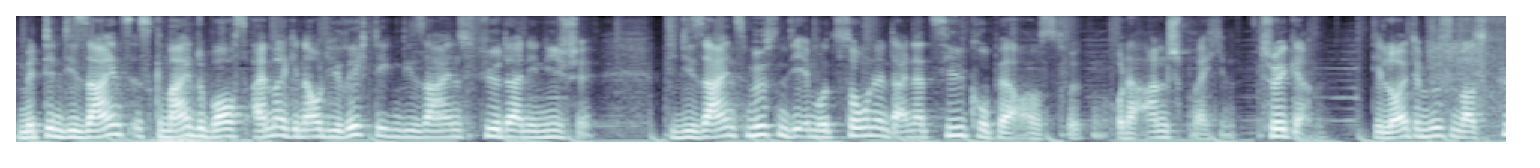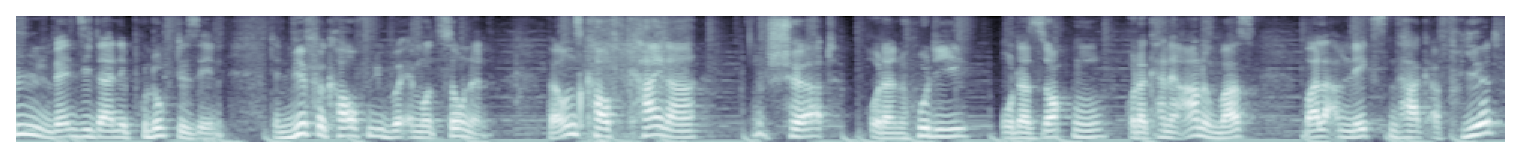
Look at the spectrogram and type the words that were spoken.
mit den Designs ist gemeint, du brauchst einmal genau die richtigen Designs für deine Nische. Die Designs müssen die Emotionen deiner Zielgruppe ausdrücken oder ansprechen, triggern. Die Leute müssen was fühlen, wenn sie deine Produkte sehen. Denn wir verkaufen über Emotionen. Bei uns kauft keiner ein Shirt oder ein Hoodie oder Socken oder keine Ahnung was, weil er am nächsten Tag erfriert.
